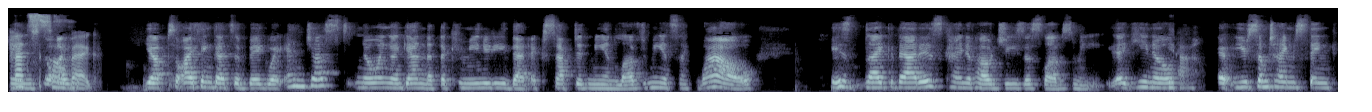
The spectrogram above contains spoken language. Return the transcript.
that's so, so I, big. Yep. So I think that's a big way. And just knowing again that the community that accepted me and loved me, it's like, wow, is like that is kind of how Jesus loves me. Like, you know, yeah. You sometimes think,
